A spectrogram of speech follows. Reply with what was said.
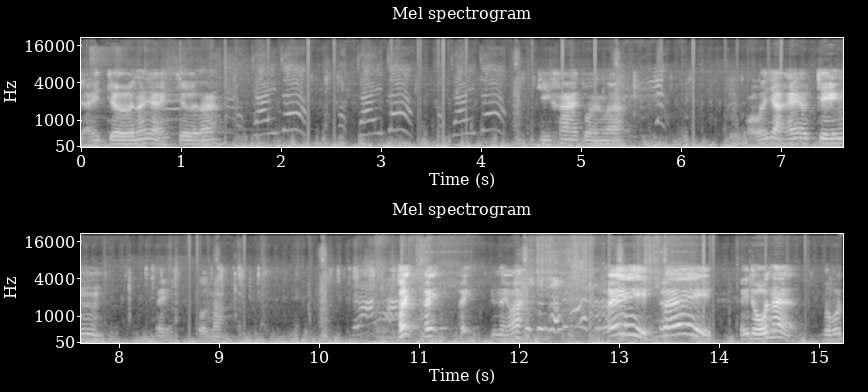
อย่าให้เจอนะอย่าให้เจอนะขอบใจจ้าขอบใจจ้าขอบใจจ้าเมื่อกี้ฆ่าได้ตัวนึงละบอกแล้วอย่าให้เอาจริงเฮ้ยโดนมาล้างขาเฮ้ยเฮ้ยเฮ้ยอยู่ไหนวะเฮ้ยเฮ้ย เฮ้ยโดนอะโดน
